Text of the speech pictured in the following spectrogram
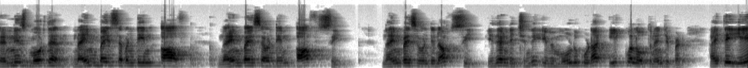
ten is more than nine by seventeen of nine by seventeen of C nine by seventeen of C ఇదే అండి ఇచ్చింది. ఇవి మూడు కూడా ఈక్వల్ అవుతున్నాయని చెప్పాడు. అయితే A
